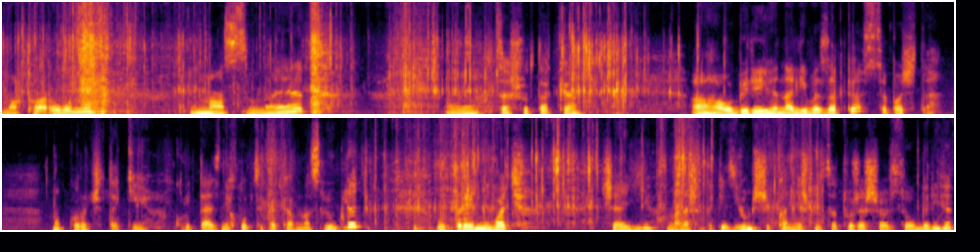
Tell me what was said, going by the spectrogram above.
макарони. У нас мед. Це що таке? Ага, оберіги на ліве зап'ястя, бачите? Ну, коротше, такі крутезні. Хлопці таке в нас люблять отримувати чаї. У мене ще такий зйомщик, звісно, це теж ще ось оберіги.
